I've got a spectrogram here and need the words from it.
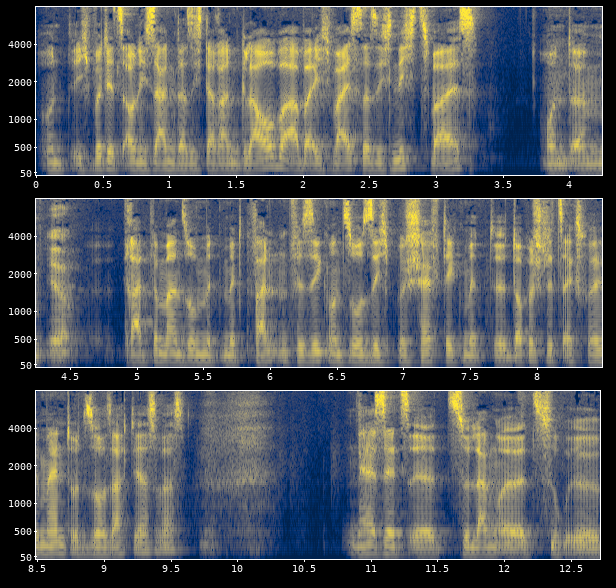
und ich würde jetzt auch nicht sagen, dass ich daran glaube, aber ich weiß, dass ich nichts weiß. Und ähm, Ja. Gerade wenn man so mit, mit Quantenphysik und so sich beschäftigt, mit äh, Doppelschlitzexperiment und so, sagt ihr das was? Ja, ist jetzt äh, zu lang, äh, zu, äh,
